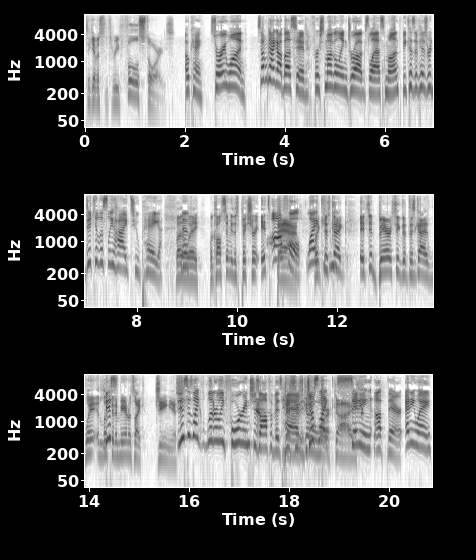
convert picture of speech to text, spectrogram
to give us the three full stories. Okay, story one. Some guy got busted for smuggling drugs last month because of his ridiculously high toupee. By the Now- way, McCall sent me this picture. It's Awful. bad. Like- this guy, it's embarrassing that this guy went and looked This- in a mirror and was like, "Genius." This is like literally four inches off of his head, is gonna just like work, guys. sitting up there. Anyway,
